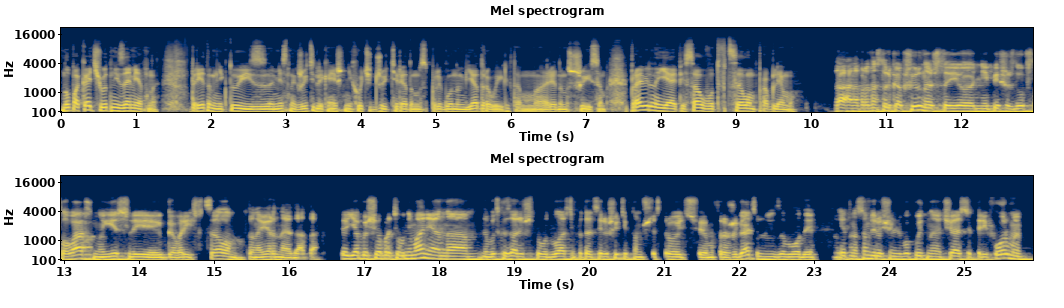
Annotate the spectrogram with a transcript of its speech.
но пока чего-то незаметно. При этом никто из местных жителей, конечно, не хочет жить рядом с полигоном Ядрово или там э, рядом с Шиисом. Правильно я описал вот в целом проблему? Да, она, правда, настолько обширная, что ее не пишешь в двух словах, но если говорить в целом, то, наверное, да, так. Я бы еще обратил внимание на... Вы сказали, что вот власти пытаются решить, и в том числе строить мусоросжигательные заводы. Это, на самом деле, очень любопытная часть этой реформы.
